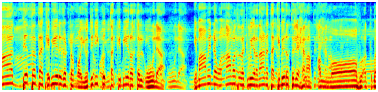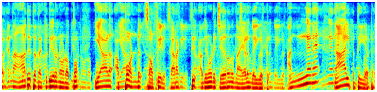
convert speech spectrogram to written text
ആദ്യത്തെ തക്ബീർ കിട്ടുമ്പോൾ യുദിരിക്കു തക്ബീറത്തുൽ ഊല. ഇമാമിന്റെ ഒന്നാമത്തെ തക്ബീർ അതാണ് തക്ബീറത്തുൽ ഹെറം അല്ലാഹു അക്ബർ എന്ന ആദ്യത്തെ തക്ബീറിനോടൊപ്പം ഇയാൾ അപ്പോൾ ഉണ്ട് സഫീൽ കറക്റ്റ് അതിനോട് ചേർന്ന് അയാളും കൈകെട്ടും അങ്ങനെ നാൽപ്പത്തി എട്ട്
